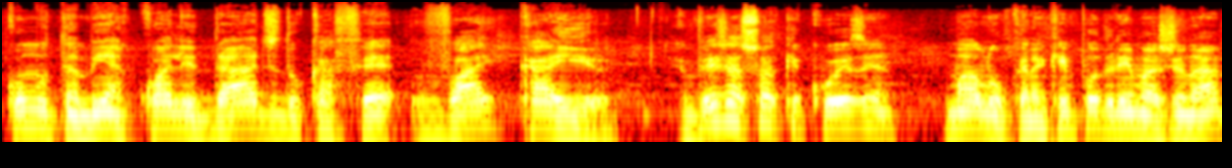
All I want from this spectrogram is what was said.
como também a qualidade do café vai cair. Veja só que coisa maluca, né? Quem poderia imaginar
